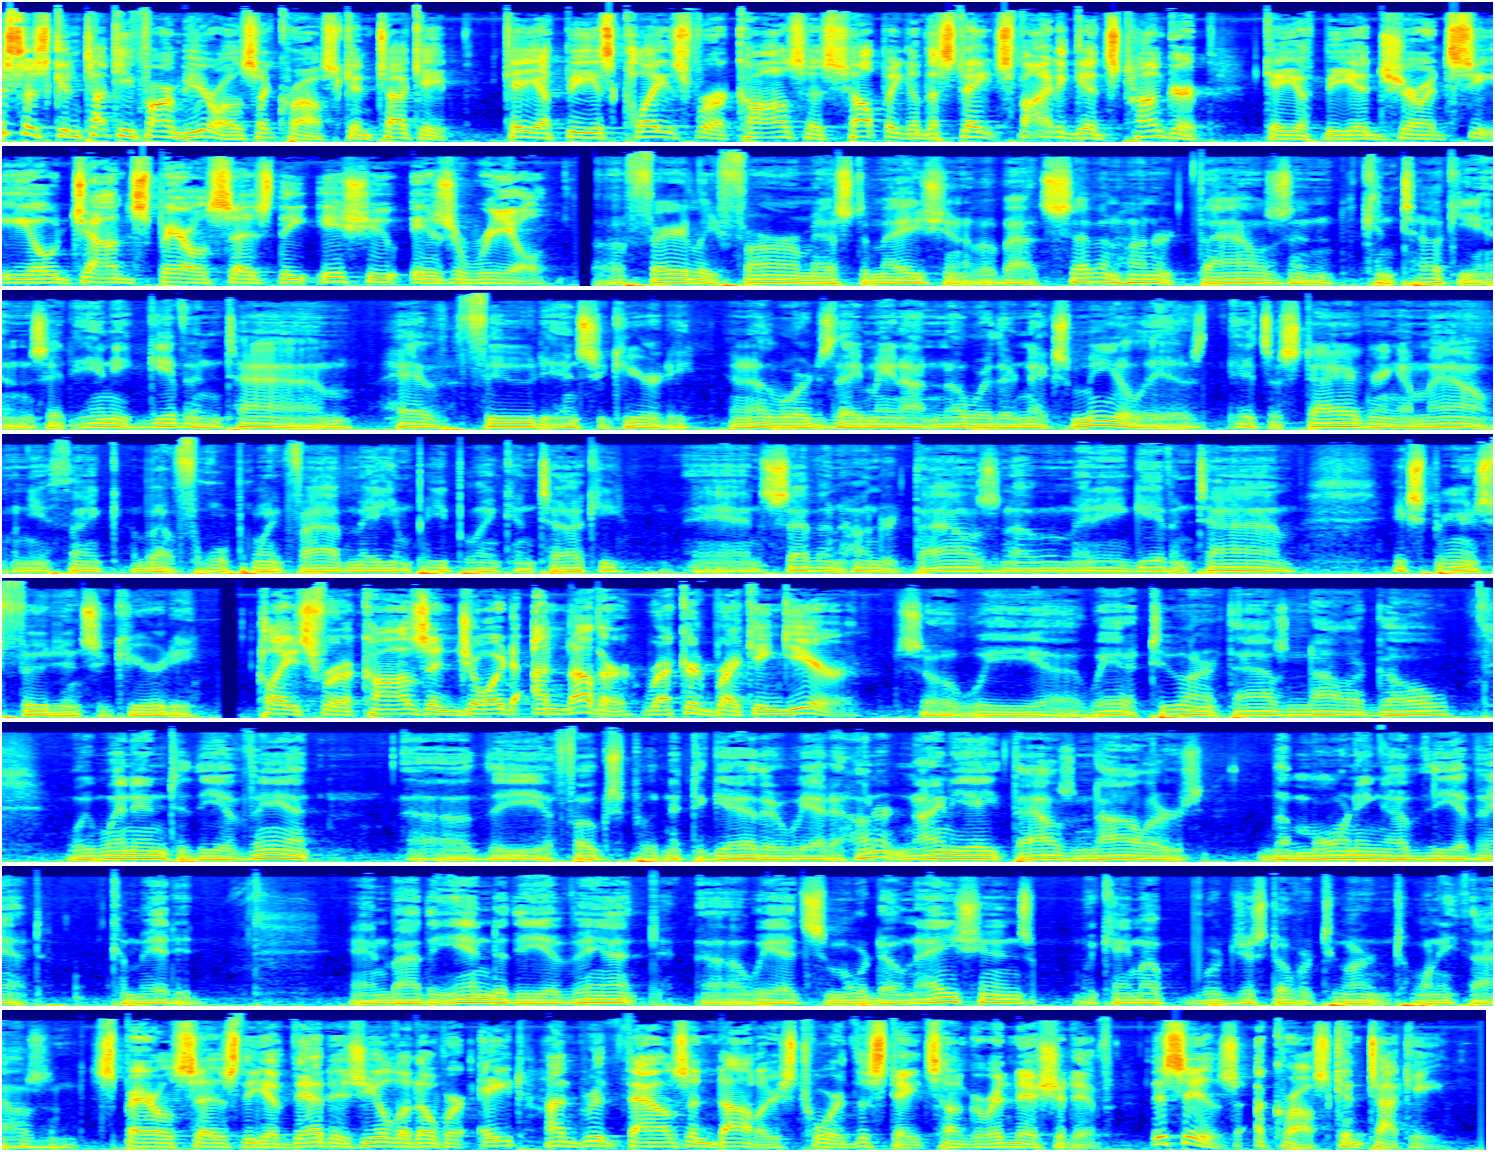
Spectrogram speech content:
This is Kentucky Farm Bureaus across Kentucky. KFB's Clays for a Cause is helping in the state's fight against hunger. KFB Insurance CEO John Sparrow says the issue is real. A fairly firm estimation of about 700,000 Kentuckians at any given time have food insecurity. In other words, they may not know where their next meal is. It's a staggering amount when you think about 4.5 million people in Kentucky and 700,000 of them at any given time experience food insecurity. Clays for a Cause enjoyed another record breaking year. So we, uh, we had a $200,000 goal. We went into the event, uh, the folks putting it together, we had $198,000 the morning of the event committed. And by the end of the event, uh, we had some more donations. We came up with just over 220,000. Sparrow says the event has yielded over $800,000 toward the state's hunger initiative. This is across Kentucky.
